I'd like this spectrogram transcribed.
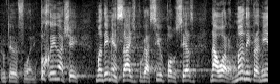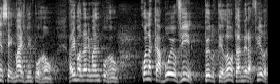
no telefone. Procurei não achei. Mandei mensagem para o Garcia e o Paulo César na hora. Mandem para mim essa imagem do empurrão. Aí mandaram a imagem do empurrão. Quando acabou, eu vi pelo telão, estava na primeira fila,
